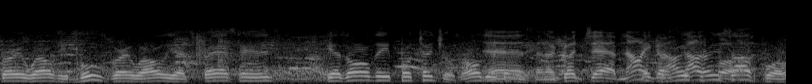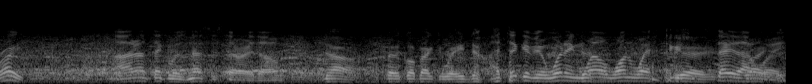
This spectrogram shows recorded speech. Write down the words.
very well. He moves very well. He has fast hands. He has all the potentials, all the yes, ability. and a good jab. Now he goes now he's turning southpaw. southpaw, right. I don't think it was necessary, though. No, better go back the way he knew. I think if you're winning well one way, I think it should stay that right. way.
